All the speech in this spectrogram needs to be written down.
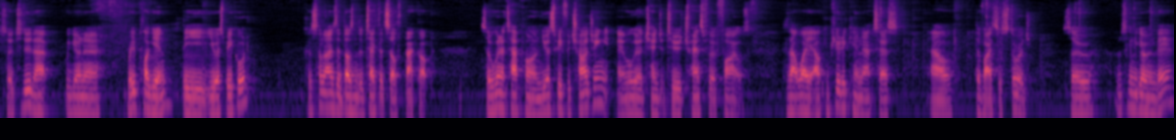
So to do that, we're going to replug in the USB cord because sometimes it doesn't detect itself back up. So we're going to tap on USB for charging and we're going to change it to transfer files. So that way our computer can access our device's storage. So I'm just going to go in there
